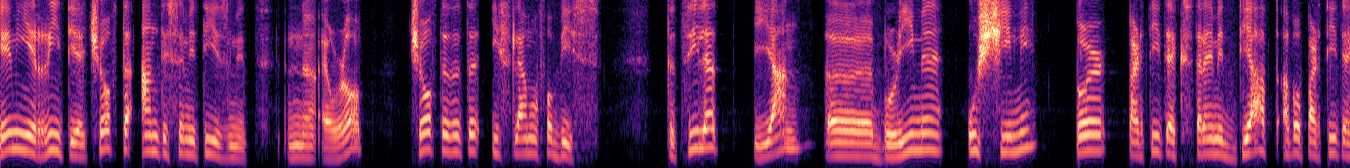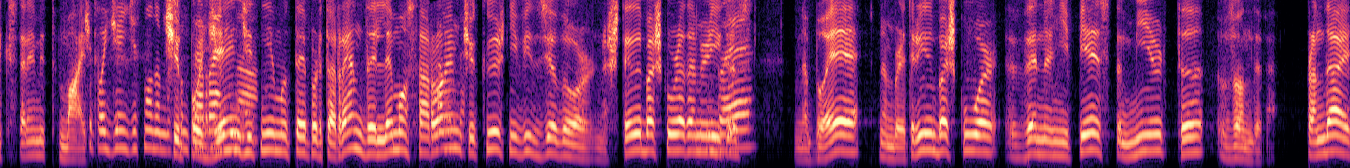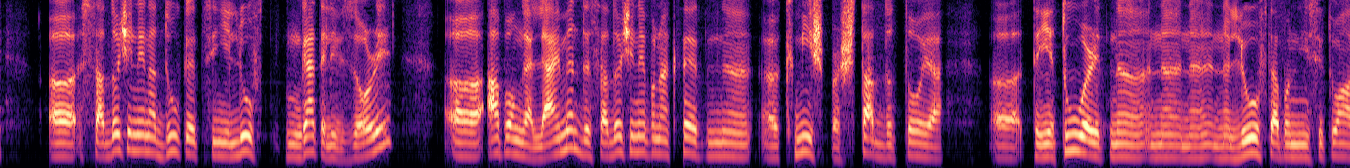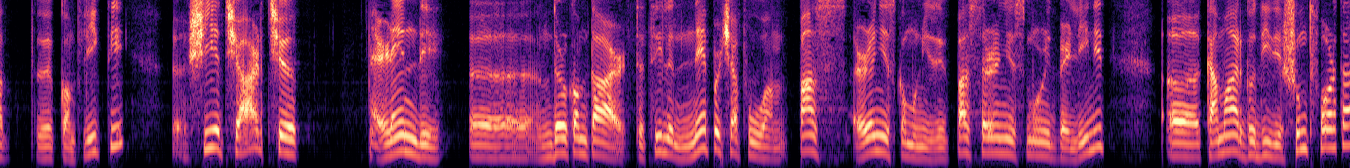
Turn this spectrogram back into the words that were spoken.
Kemi një rritje qoftë të antisemitizmit në Europë, qoftë edhe të islamofobisë, të cilat janë burime ushqimi për partitë e ekstremit të djathtë apo partitë e ekstremit të majtë. Që po gjejnë gjithmonë dhe më shumë terren. Që po gjejnë gjithnjë më tepër terren dhe le mos harrojmë që ky është një vit zgjedhor në Shtetet e Bashkuara të Amerikës, në BE, në Mbretërinë e Bashkuar dhe në një pjesë të mirë të vendeve. Prandaj, sado që ne na duket si një luftë nga televizori, apo nga lajmet dhe sado që ne po na kthehet në këmishë për shtat do të thoja të jetuarit në në në në luftë apo në një situatë konflikti, shihet qartë që rendi ndërkombëtar, të cilin ne përqafuam pas rënies së komunizmit, pas rënies së Murit të Berlinit, ka marrë goditje shumë të forta,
